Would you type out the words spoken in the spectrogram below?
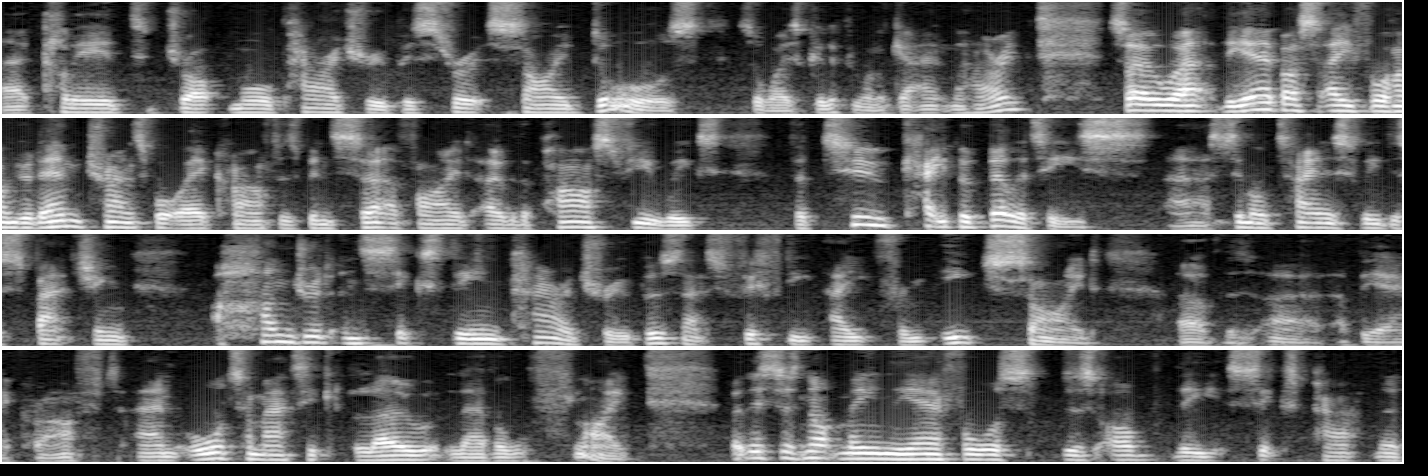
uh, cleared to drop more paratroopers through its side doors. It's always good if you want to get out in a hurry. So uh, the Airbus A400M transport aircraft has been certified over the past few weeks two capabilities, uh, simultaneously dispatching 116 paratroopers, that's 58 from each side of the, uh, of the aircraft, and automatic low level flight. But this does not mean the air forces of the six partner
